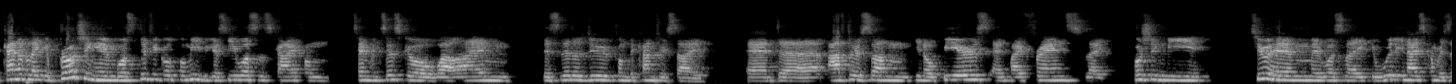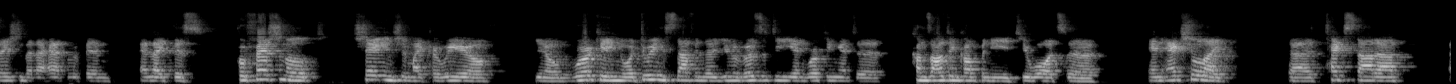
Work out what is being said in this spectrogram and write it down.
kind of like approaching him was difficult for me because he was this guy from San Francisco, while I'm this little dude from the countryside. And uh, after some, you know, beers and my friends like pushing me to him, it was like a really nice conversation that I had with him, and like this professional change in my career of, you know, working or doing stuff in the university and working at a consulting company towards uh, an actual like uh, tech startup,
